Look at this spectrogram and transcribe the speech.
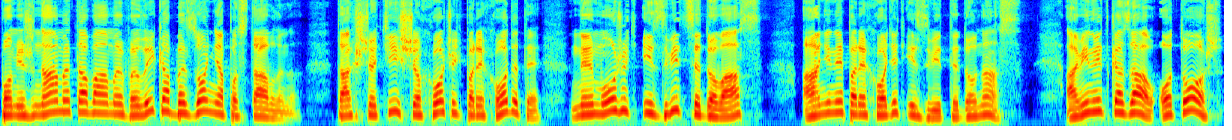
поміж нами та вами велика безодня поставлена, так що ті, що хочуть переходити, не можуть і звідси до вас, ані не переходять і звідти до нас. А він відказав: Отож,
